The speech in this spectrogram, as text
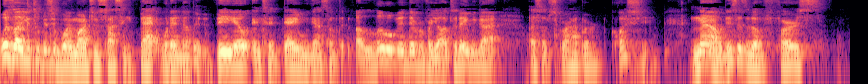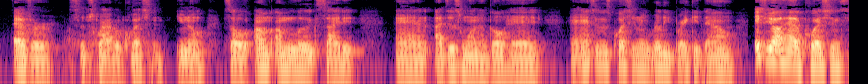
What's up YouTube, it's your boy MarToo Saucy back with another video and today we got something a little bit different for y'all. Today we got a subscriber question. Now, this is the first ever subscriber question, you know, so I'm, I'm a little excited and I just want to go ahead and answer this question and really break it down. If y'all have questions,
